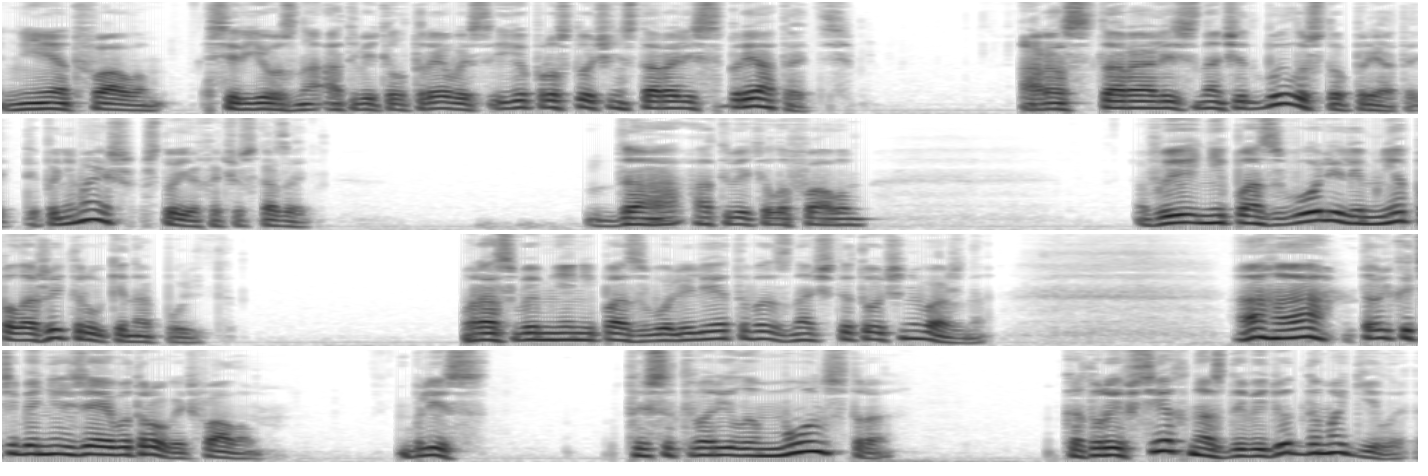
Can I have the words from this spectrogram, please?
Нет, Фалом, серьезно ответил Тревис, ее просто очень старались спрятать. А раз старались, значит, было что прятать. Ты понимаешь, что я хочу сказать? Да, ответила Фалом. Вы не позволили мне положить руки на пульт. Раз вы мне не позволили этого, значит, это очень важно. Ага, только тебе нельзя его трогать, Фалом. Близ, ты сотворила монстра, который всех нас доведет до могилы.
